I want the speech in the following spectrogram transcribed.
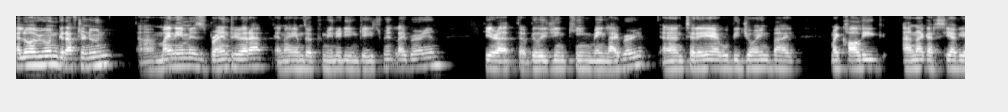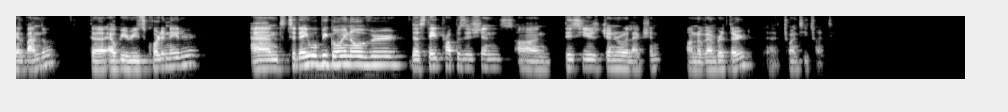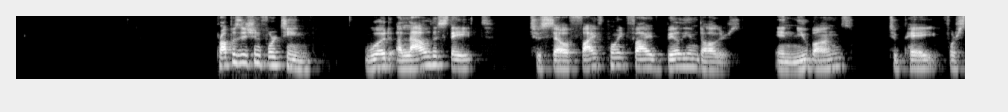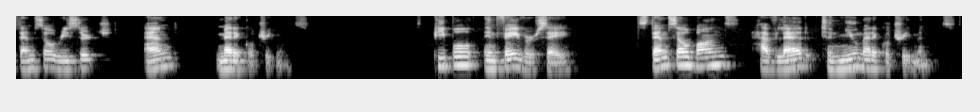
Hello, everyone. Good afternoon. Uh, my name is Brian Rivera, and I am the Community Engagement Librarian here at the Billie Jean King Main Library. And today I will be joined by my colleague, Ana Garcia Villalpando, the LB Reads coordinator. And today we'll be going over the state propositions on this year's general election on November 3rd, uh, 2020. Proposition 14 would allow the state to sell $5.5 billion in new bonds to pay for stem cell research and medical treatments. People in favor say stem cell bonds have led to new medical treatments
